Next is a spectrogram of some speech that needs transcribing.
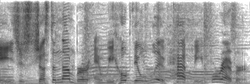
Age is just a number and we hope they will live happily forever.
